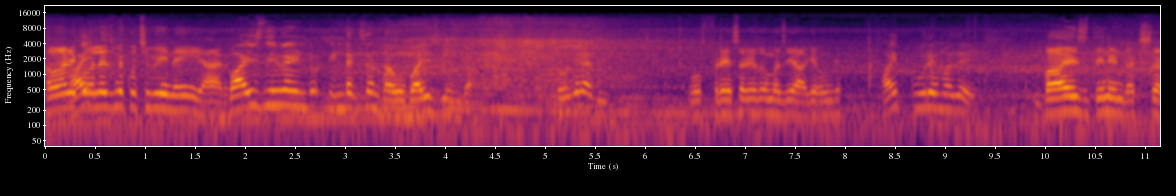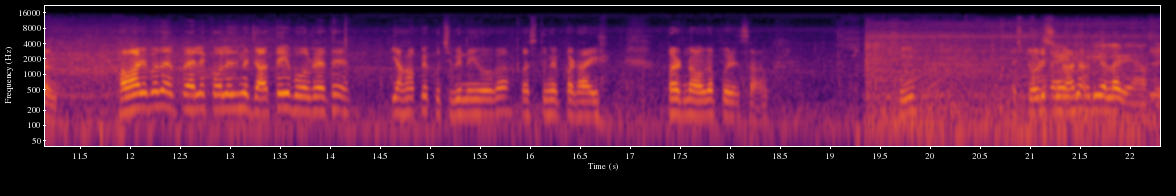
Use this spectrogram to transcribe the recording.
हमारे कॉलेज में कुछ भी नहीं यार। बाईस दिन का इंडक्शन था वो बाईस दिन का। सोच रहा तू वो फ्रेशर के तो मज़े आ गए होंगे। भाई पूरे मज़े। बाईस दिन इंडक्शन हमारे पता है पहले कॉलेज में जाते ही बोल रहे थे यहाँ पे कुछ भी नहीं होगा बस तुम्हें पढ़ाई पढ़ना होगा पूरे साल। हम्म? स्टोरी सुनाना। थोड़ी अलग है यहाँ से।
